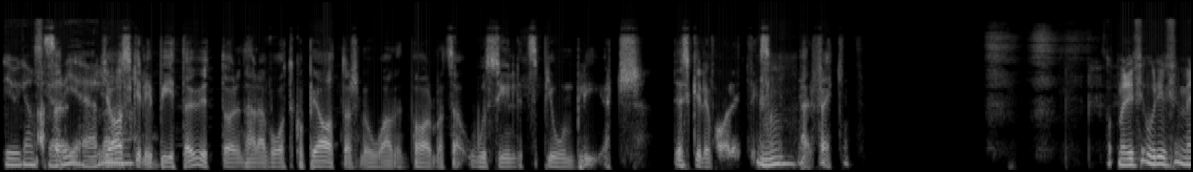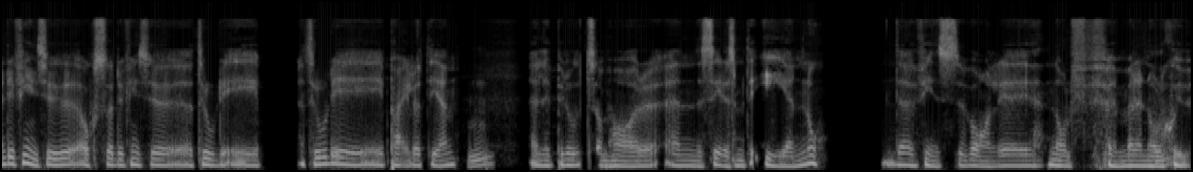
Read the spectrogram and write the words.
Det är ju ganska alltså, rejäla. Jag skulle byta ut då den här våtkopiatorn som är oanvändbar mot så osynligt spionblyerts. Det skulle varit liksom mm. perfekt. Men det, det, men det finns ju också, det finns ju, jag tror det är jag tror det är Pilot igen, mm. eller Pilot som har en serie som heter Eno. Där finns vanlig 05 eller 07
